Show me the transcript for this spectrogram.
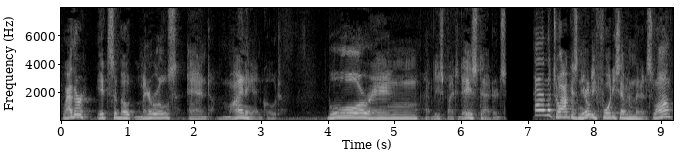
rather, it's about minerals and mining, end quote. Boring, at least by today's standards. And the talk is nearly 47 minutes long,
